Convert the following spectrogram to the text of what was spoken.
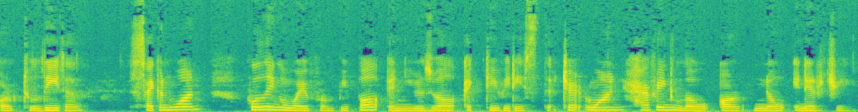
or too little. Second one, pulling away from people and usual activities. The third one, having low or no energy.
